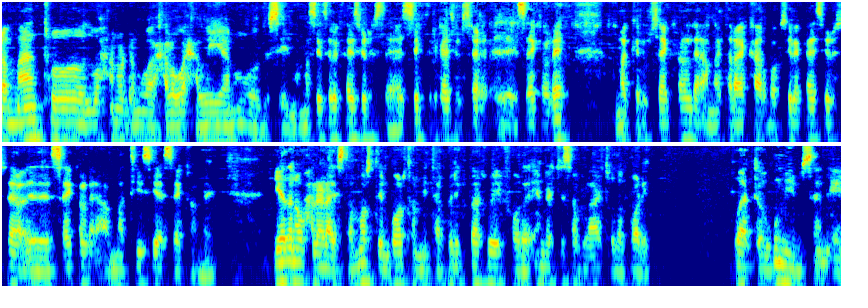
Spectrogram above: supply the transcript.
dhammaantood waxaan oo dhan waa xalo waxa weeyaan u wada same ama acid acid cycle leh ama crib cycle leh ama tricarboxylic acid cycle leh ama tca cycle leh. Iyadana waxaa la yidhahdaa is the most important metabolic pathway for the energy supply to the body. Waa ugu muhiimsan ee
